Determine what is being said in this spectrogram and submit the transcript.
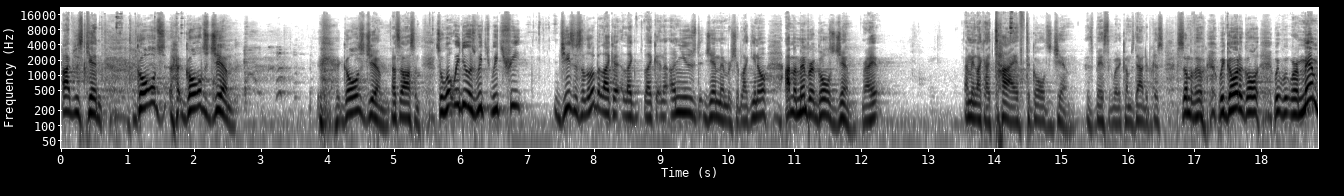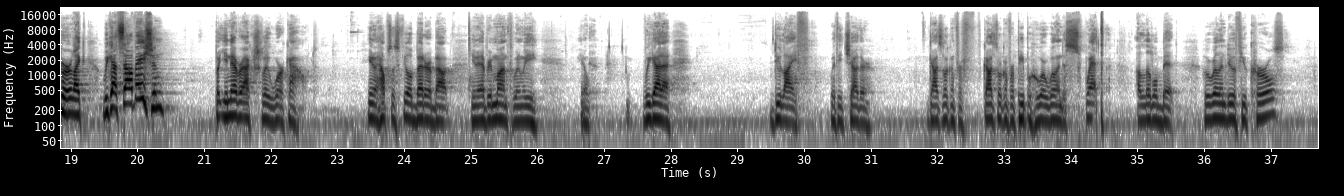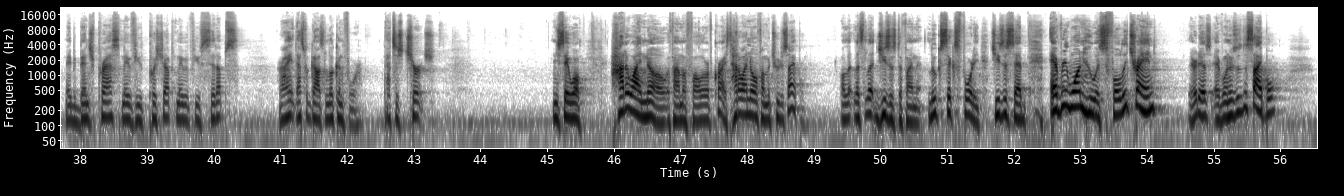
I'm just kidding. Gold's, Gold's Gym. Gold's Gym. That's awesome. So what we do is we, we treat Jesus a little bit like, a, like, like an unused gym membership. Like, you know, I'm a member at Gold's Gym, right? I mean, like I tithe to Gold's Gym is basically what it comes down to because some of us, we go to Gold, we, we're a member, like we got salvation, but you never actually work out. You know, it helps us feel better about you know, every month when we, you know, we got to do life with each other. God's looking, for, God's looking for people who are willing to sweat a little bit, who are willing to do a few curls, maybe bench press, maybe a few push ups, maybe a few sit ups, right? That's what God's looking for. That's His church. And you say, well, how do I know if I'm a follower of Christ? How do I know if I'm a true disciple? Well, let's let Jesus define that. Luke 6 40, Jesus said, Everyone who is fully trained, there it is, everyone who's a disciple,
